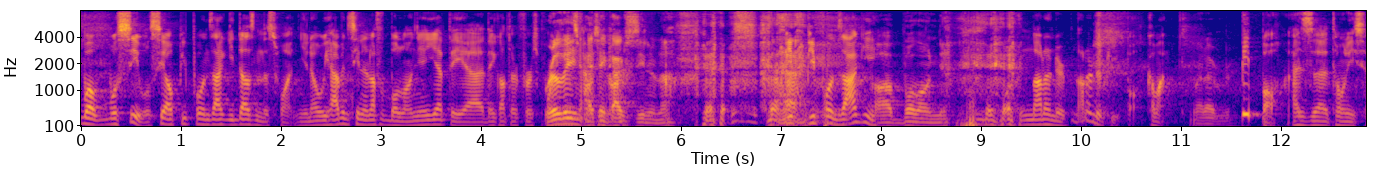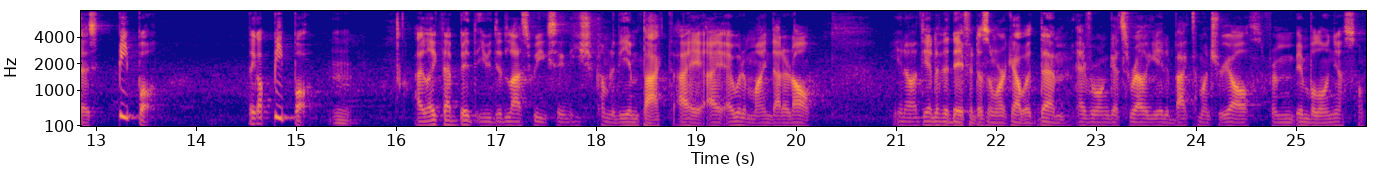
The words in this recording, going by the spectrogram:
well, we'll see. We'll see how Pippo Inzaghi does in this one. You know, we haven't seen enough of Bologna yet. They uh, they got their first really, I think I've seen enough. Pi- Pippo Inzaghi, uh, Bologna, not under not under Pippo. Come on, whatever. Pippo, as uh, Tony says, Pippo. They got Pippo. Mm. I like that bit that you did last week, saying that he should come to the Impact. I, I I wouldn't mind that at all. You know, at the end of the day, if it doesn't work out with them, everyone gets relegated back to Montreal from in Bologna. So.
